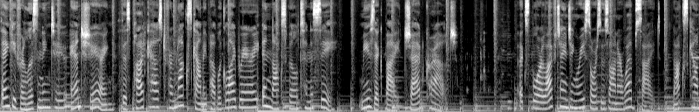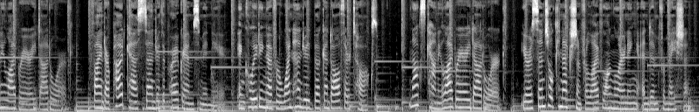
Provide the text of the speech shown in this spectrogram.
Thank you for listening to and sharing this podcast from Knox County Public Library in Knoxville, Tennessee. Music by Chad Crouch. Explore life changing resources on our website, knoxcountylibrary.org. Find our podcasts under the Programs menu, including over 100 book and author talks. knoxcountylibrary.org, your essential connection for lifelong learning and information.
